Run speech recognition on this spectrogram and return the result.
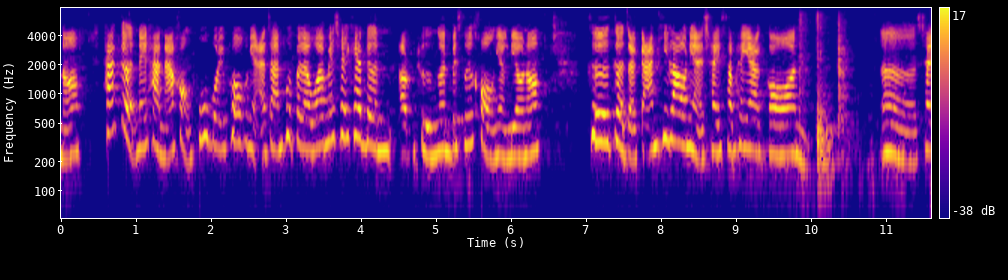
เนาะถ้าเกิดในฐานะของผู้บริโภคเนี่ยอาจารย์พูดไปแล้วว่าไม่ใช่แค่เดินเอาถือเงินไปซื้อของอย่างเดียวเนาะคือเกิดจากการที่เราเนี่ยใช้ทรัพยากรเอ่อใช้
